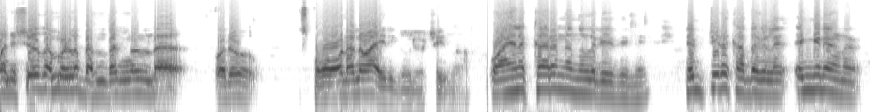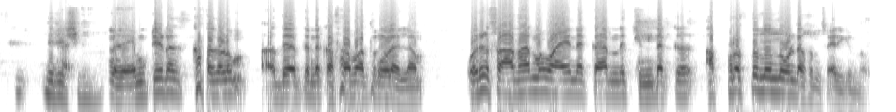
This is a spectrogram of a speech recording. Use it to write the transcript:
മനുഷ്യർ തമ്മിലുള്ള ബന്ധങ്ങളുടെ ഒരു സ്ഫോടനമായിരിക്കും ഒരു പക്ഷേ ഇന്ന്. വായനക്കാരൻ എന്നുള്ള രീതിയിൽ എം ടിയുടെ കഥകളെ എങ്ങനെയാണ് നിരീക്ഷിക്കുന്നത്? എം ടിയുടെ കഥകളും അദ്ദേഹത്തിന്റെ കഥാപാത്രങ്ങളെല്ലാം ഒരു സാധാരണ വായനക്കാരന്റെ ചിന്തക്ക് അപ്പുറത്ത് നിന്നുകൊണ്ടാണ് സംസാരിക്കുന്നത്.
